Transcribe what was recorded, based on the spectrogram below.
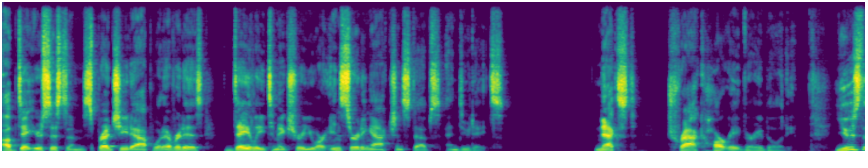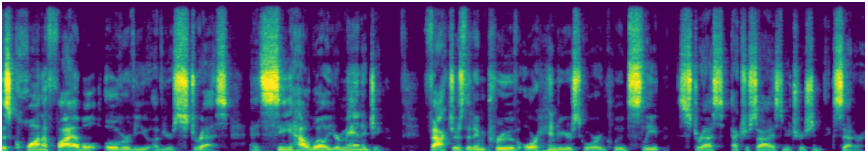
Update your system, spreadsheet app, whatever it is, daily to make sure you are inserting action steps and due dates. Next, track heart rate variability. Use this quantifiable overview of your stress and see how well you're managing. Factors that improve or hinder your score include sleep, stress, exercise, nutrition, etc.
